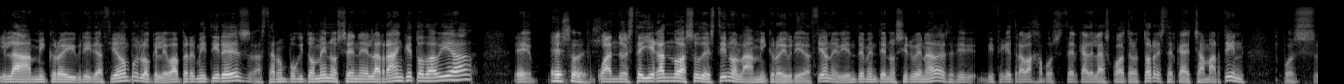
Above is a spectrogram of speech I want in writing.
y la microhibridación, pues lo que le va a permitir es gastar un poquito menos en el arranque todavía. Eh, Eso es. Cuando esté llegando a su destino, la microhibridación, evidentemente no sirve nada. Es decir, dice que trabaja pues cerca de las cuatro torres, cerca de Chamartín. Pues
